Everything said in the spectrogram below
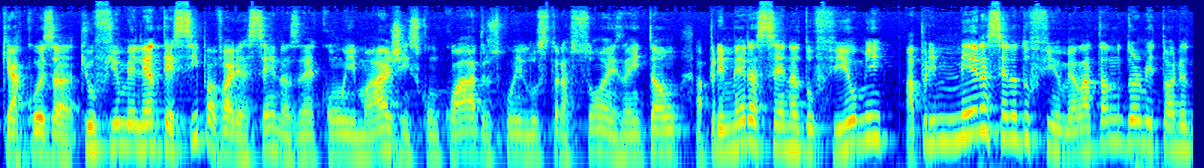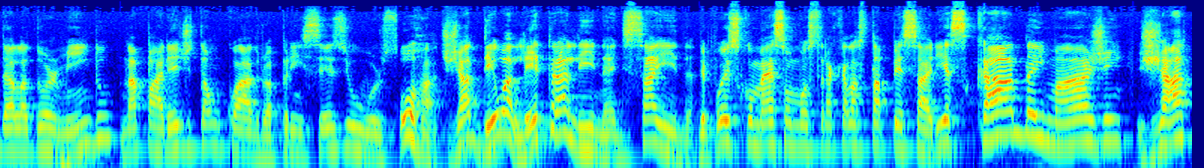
que é a coisa que o filme ele antecipa várias cenas, né, com imagens, com quadros, com ilustrações, né? Então, a primeira cena do filme, a primeira cena do filme, ela tá no dormitório dela dormindo, na parede tá um quadro, a princesa e o urso. Porra, já deu a letra ali, né, de saída. Depois começam a mostrar aquelas tapeçarias, cada imagem já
